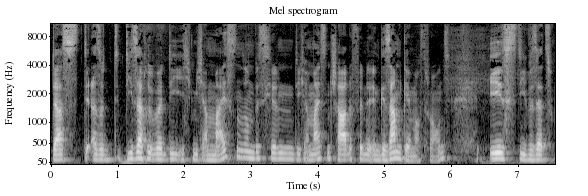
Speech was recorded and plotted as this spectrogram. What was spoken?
dass, also die Sache, über die ich mich am meisten so ein bisschen, die ich am meisten schade finde im Gesamt Game of Thrones, ist die Besetzung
